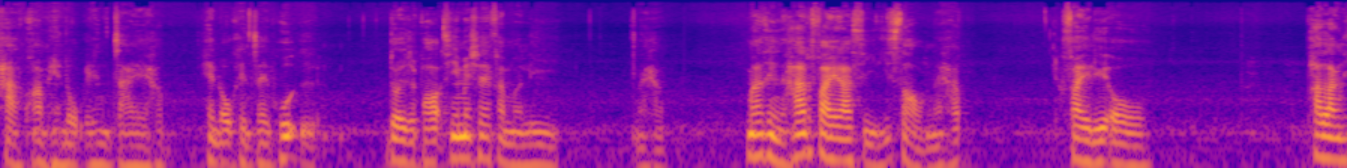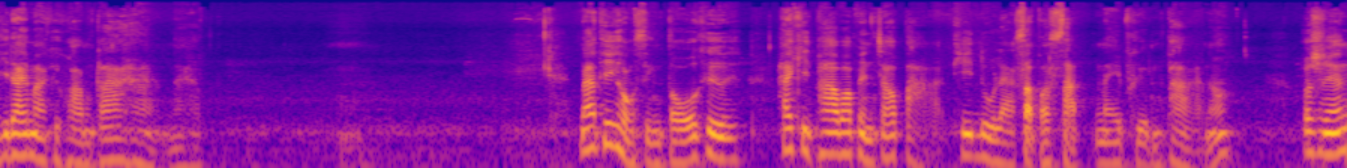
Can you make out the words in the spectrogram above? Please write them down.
ขาดความเห็นอกเห็นใจครับ เห็นอกเห็นใจผู้อื่น โดยเฉพาะที่ไม่ใช่ Family นะครับ มาถึงธาตุไฟราศีที่สองนะครับ ไฟลีโอ พลังที่ได้มาคือความกล้าหาญนะครับ หน้าที่ของสิงโตก็คือให้คิดภาพว่าเป็นเจ้าป่าที่ดูแลสรรพสัตว์ในผืนป่าเนาะ เพราะฉะนั้น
